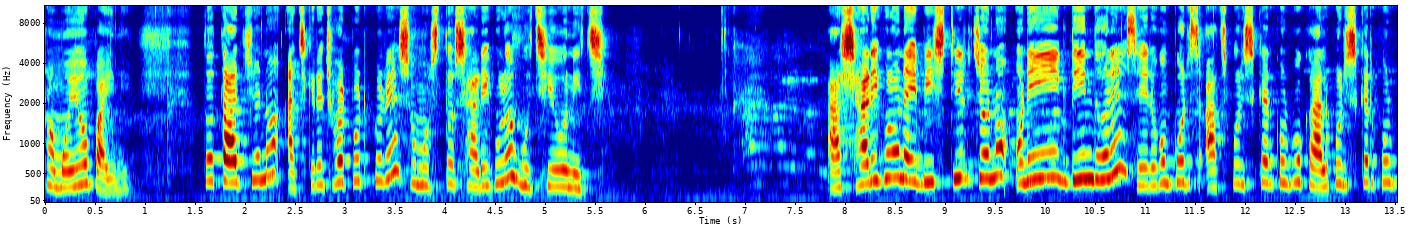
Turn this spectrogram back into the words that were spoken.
সময়ও পাইনি। তো তার জন্য আজকের ঝটপট করে সমস্ত শাড়িগুলো গুছিয়েও নিচ্ছি। আর শাড়িগুলো না এই বৃষ্টির জন্য অনেক দিন ধরে সেই রকম আজ পরিষ্কার করব, কাল পরিষ্কার করব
